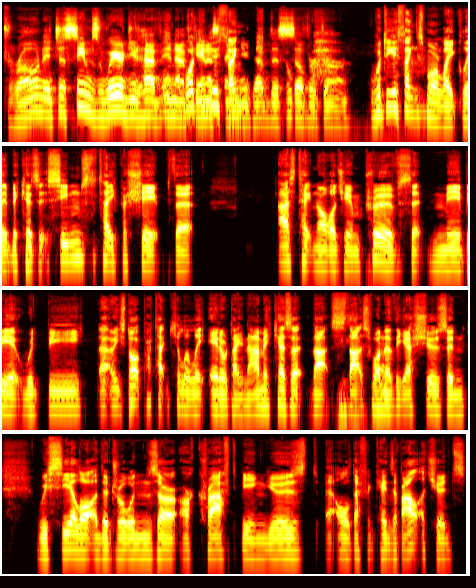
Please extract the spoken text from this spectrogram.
drone? It just seems weird. You'd have in what Afghanistan, you'd have this silver drone. What do you think is more likely? Because it seems the type of shape that as technology improves, that maybe it would be. I mean, it's not particularly aerodynamic, is it? That's that's one of the issues, and we see a lot of the drones or, or craft being used at all different kinds of altitudes.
